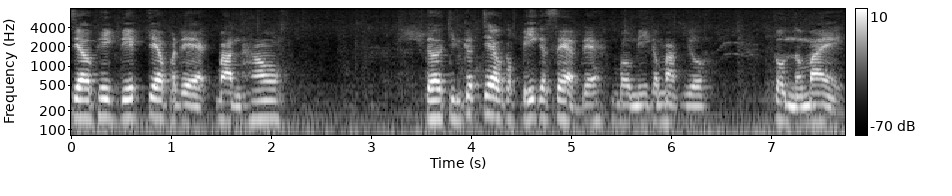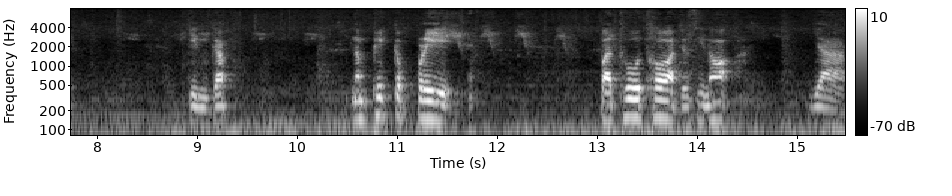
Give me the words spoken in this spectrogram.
แจ่วพริกดิบแจ่วปลาแดกบ้านเฮาเตอกินกับแจ่วกับปีกับแซ่บเด้บ่มีก็มักอยู่ต้มหน้ำไม้กินกับน้ำพริกกะปรีปลาทูทอดจังสิเนาะอยาก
